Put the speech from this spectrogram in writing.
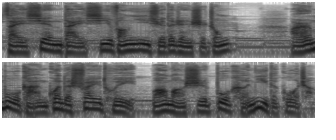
在现代西方医学的认识中，耳目感官的衰退往往是不可逆的过程，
